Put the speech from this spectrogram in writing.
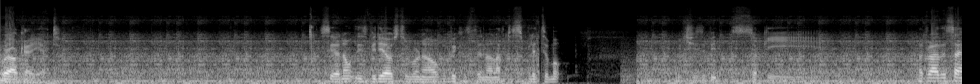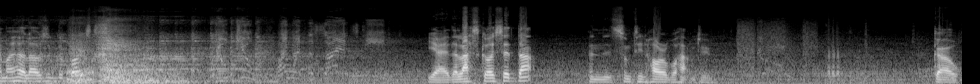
we're okay yet. See, I don't want these videos to run over because then I'll have to split them up, which is a bit sucky. I'd rather say my hellos and goodbyes to you. Don't kill me. I'm with the science. Yeah, the last guy said that, and then something horrible happened to him. Go.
